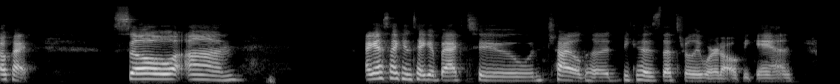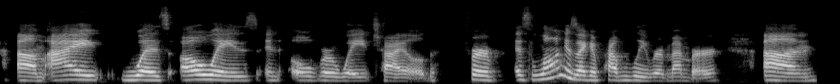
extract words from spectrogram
Okay. So, um, I guess I can take it back to childhood because that's really where it all began. Um, I was always an overweight child for as long as I could probably remember. Um,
